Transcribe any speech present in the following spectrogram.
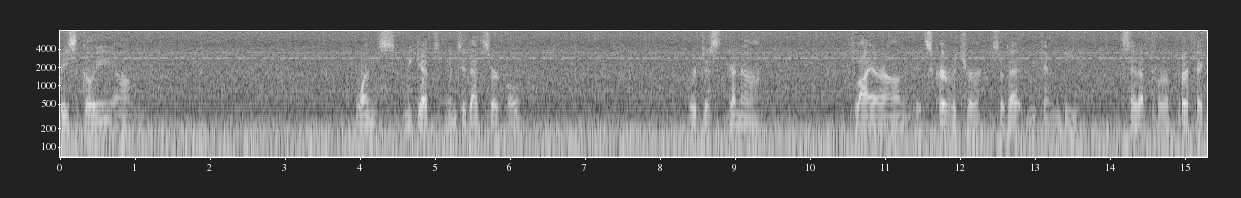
Basically um, once we get into that circle we're just gonna fly around its curvature so that we can be set up for a perfect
